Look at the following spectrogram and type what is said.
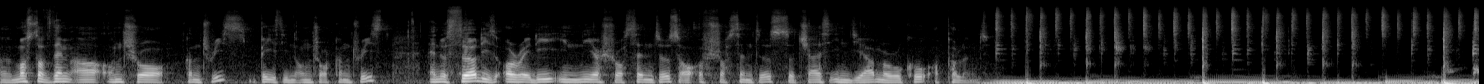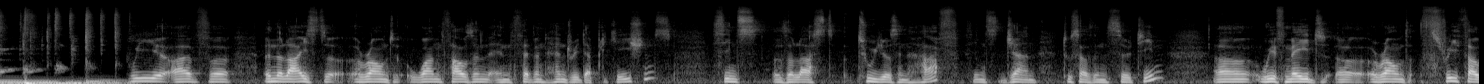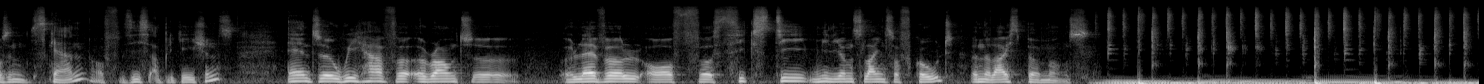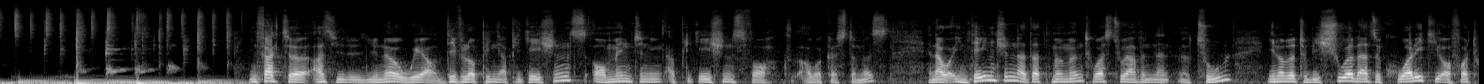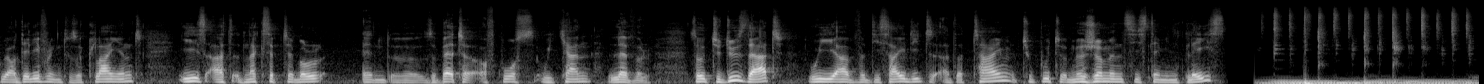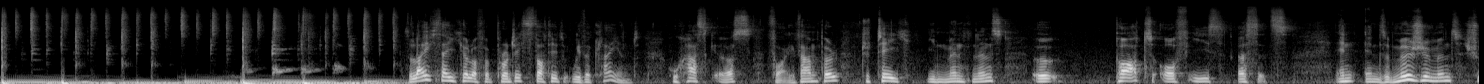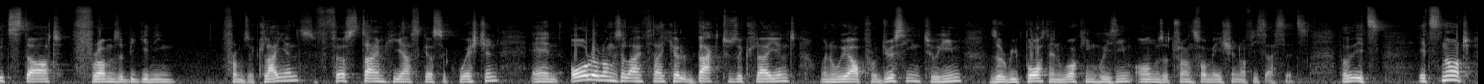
Uh, most of them are onshore countries, based in onshore countries. And a third is already in nearshore centers or offshore centers such as India, Morocco or Poland. We have uh, analyzed around 1,700 applications since the last two years and a half, since Jan 2013. Uh, we've made uh, around 3,000 scans of these applications, and uh, we have uh, around uh, a level of uh, 60 million lines of code analyzed per month. In fact, uh, as you, you, know, we are developing applications or maintaining applications for our customers. And our intention at that moment was to have an, a tool in order to be sure that the quality of what we are delivering to the client is at an acceptable and uh, the better, of course, we can level. So to do that, we have decided at that time to put a measurement system in place. The life cycle of a project started with a client who asked us, for example, to take in maintenance a part of his assets. And, and the measurement should start from the beginning, from the client. The first time he asks us a question, and all along the life cycle back to the client when we are producing to him the report and working with him on the transformation of his assets. So it's, it's not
